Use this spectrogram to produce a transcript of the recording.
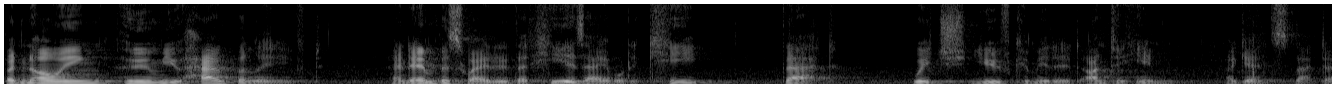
but knowing whom you have believed and am persuaded that he is able to keep that which you've committed unto him against that day.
